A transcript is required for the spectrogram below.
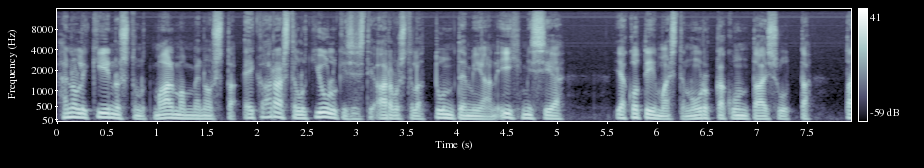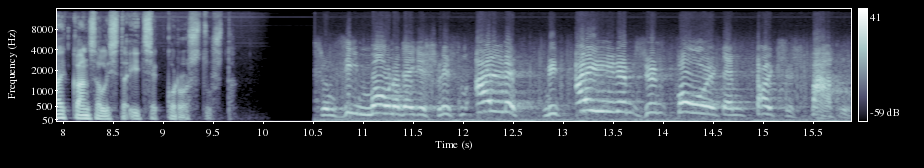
Hän oli kiinnostunut maailmanmenosta eikä arastellut julkisesti arvostella tuntemiaan ihmisiä – ja kotimaista nurkkakuntaisuutta tai kansallista itsekorostusta. Und sieben Monate geschliffen, alle mit einem Symbol, dem deutschen Spaten.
